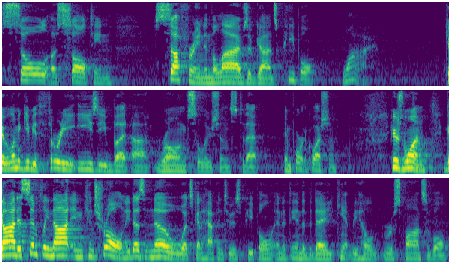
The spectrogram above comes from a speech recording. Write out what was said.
soul assaulting suffering in the lives of God's people? Why? Okay, well, let me give you three easy but uh, wrong solutions to that important question. Here's one God is simply not in control, and He doesn't know what's going to happen to His people, and at the end of the day, He can't be held responsible.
